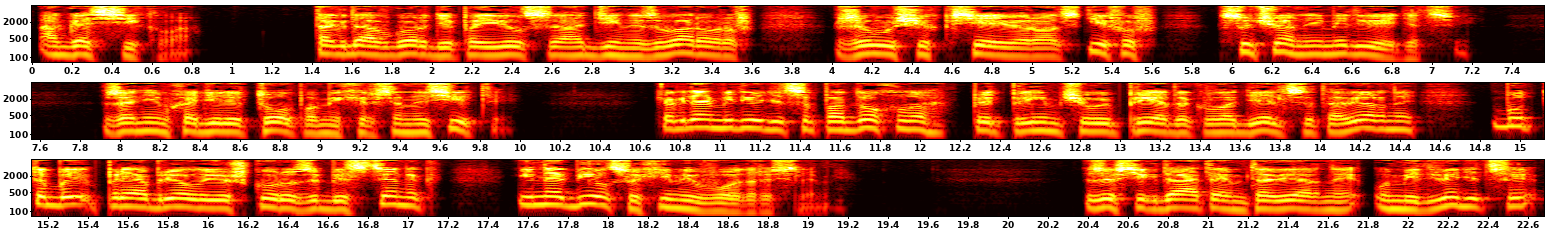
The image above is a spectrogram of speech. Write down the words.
Агасикла. Тогда в городе появился один из варваров, живущих к северу от скифов, с ученой медведицей. За ним ходили толпами херсонеситы. Когда медведица подохла, предприимчивый предок владельца таверны будто бы приобрел ее шкуру за бесценок и набил сухими водорослями. Завсегдатаем таверны у медведицы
